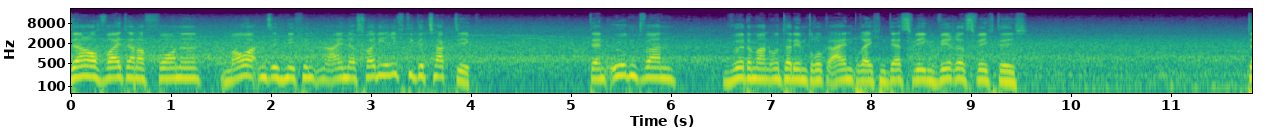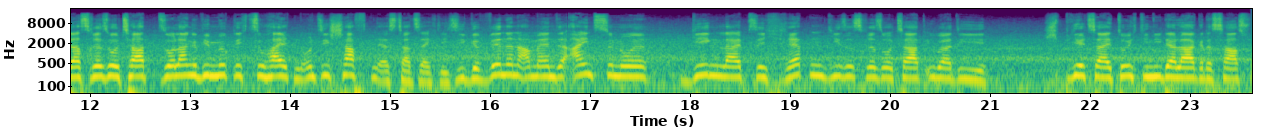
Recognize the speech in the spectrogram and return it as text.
dann auch weiter nach vorne, mauerten sich nicht hinten ein. Das war die richtige Taktik. Denn irgendwann würde man unter dem Druck einbrechen. Deswegen wäre es wichtig, das Resultat so lange wie möglich zu halten. Und sie schafften es tatsächlich. Sie gewinnen am Ende 1 zu 0 gegen Leipzig, retten dieses Resultat über die Spielzeit durch die Niederlage des HSV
